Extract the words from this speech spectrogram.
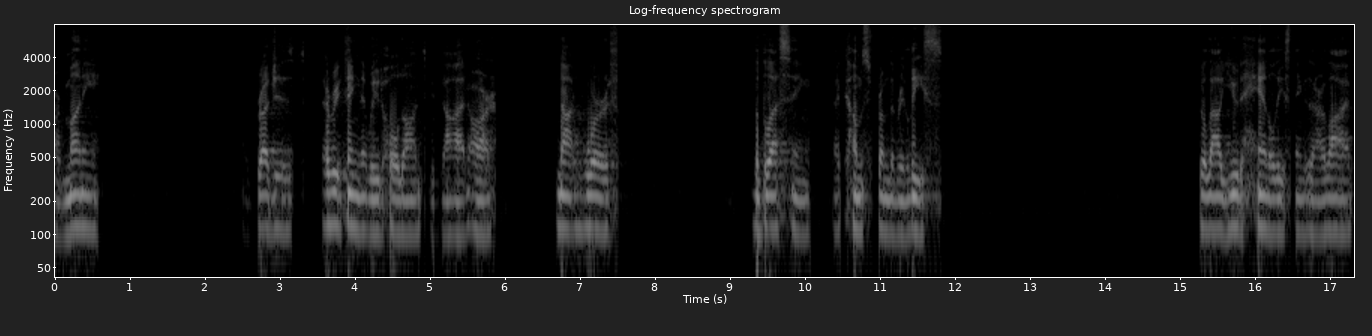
our money, our grudges, everything that we'd hold on to, God, are not worth the blessing that comes from the release. To allow you to handle these things in our lives,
